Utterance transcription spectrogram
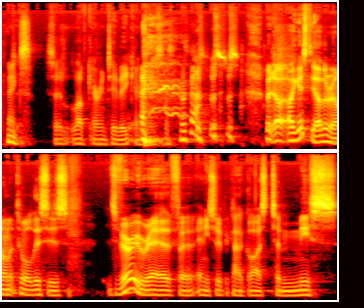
Thanks. So love carrying TV cameras. but I, I guess the other element to all this is it's very rare for any supercar guys to miss.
